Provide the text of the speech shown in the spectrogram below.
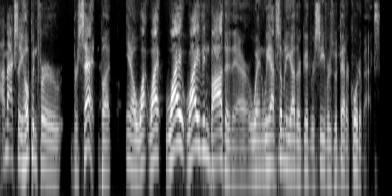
I'm actually hoping for Brissett, but you know why why why why even bother there when we have so many other good receivers with better quarterbacks?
